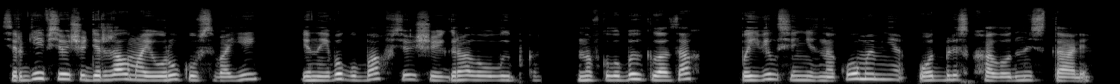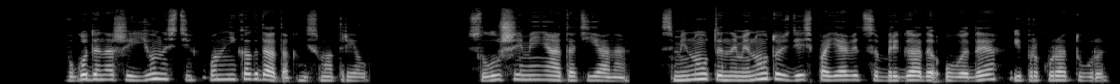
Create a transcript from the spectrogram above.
Сергей все еще держал мою руку в своей, и на его губах все еще играла улыбка, но в голубых глазах появился незнакомый мне отблеск холодной стали. В годы нашей юности он никогда так не смотрел. «Слушай меня, Татьяна. С минуты на минуту здесь появится бригада УВД и прокуратуры.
